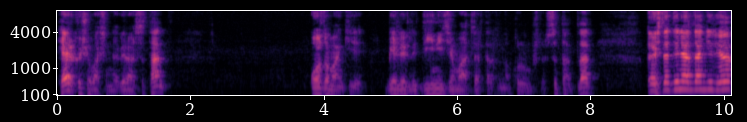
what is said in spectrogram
Her köşe başında birer stand o zamanki belirli dini cemaatler tarafından kurulmuştur. Standlar. İşte din elden gidiyor.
